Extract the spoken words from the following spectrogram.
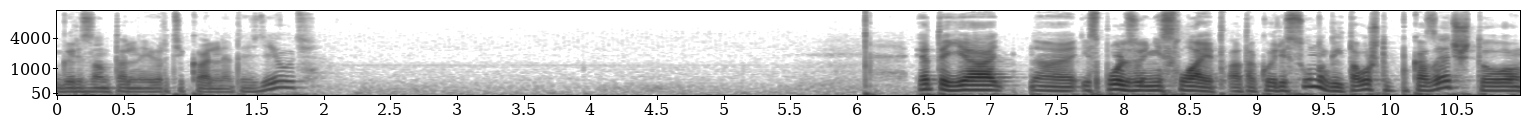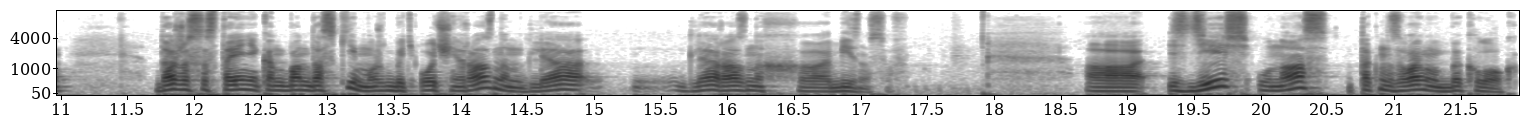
горизонтально и вертикально это сделать. Это я э, использую не слайд, а такой рисунок для того, чтобы показать, что даже состояние канбан-доски может быть очень разным для для разных э, бизнесов. А, здесь у нас так называемый бэклог.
